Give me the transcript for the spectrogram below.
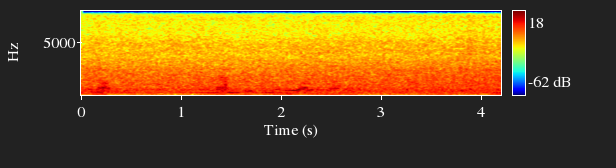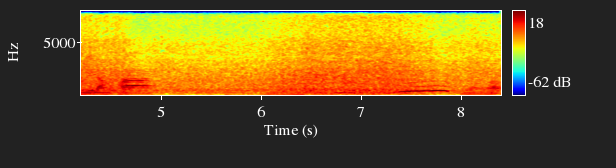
มเนาะน้ำติดมันรั่วพี่น้องมีหลังคาอืมพี่น้องเนาะ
